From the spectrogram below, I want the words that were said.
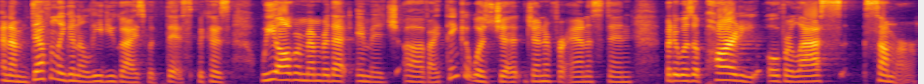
And I'm definitely going to leave you guys with this because we all remember that image of, I think it was Je- Jennifer Aniston, but it was a party over last summer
